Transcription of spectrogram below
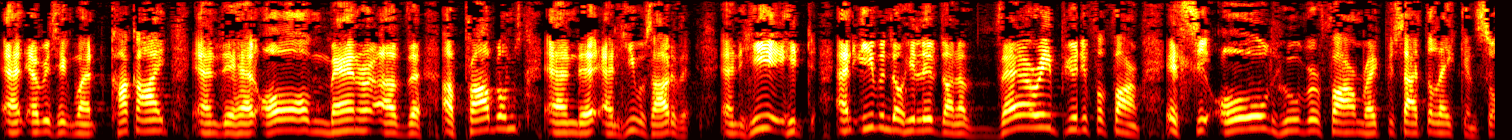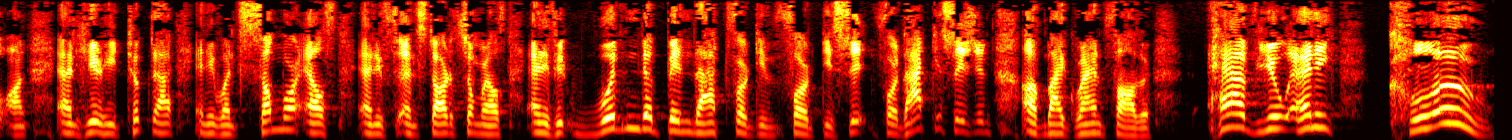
and everything went cockeyed, and they had all manner of, uh, of problems, and uh, and he was out of it. And he, he and even though he lived on a very beautiful farm, it's the old Hoover farm right beside the lake and so on. And here he took that and he went somewhere else and if, and started somewhere else. And if it wouldn't have been that for for for that decision of my grandfather, have you any clue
